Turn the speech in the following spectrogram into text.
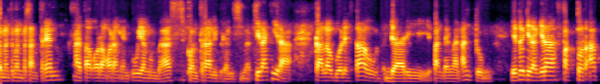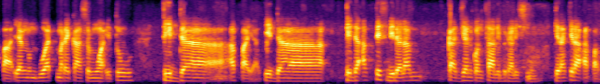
teman-teman pesantren atau orang-orang NU yang membahas kontra liberalisme. Kira-kira kalau boleh tahu dari pandangan antum itu kira-kira faktor apa yang membuat mereka semua itu tidak apa ya tidak tidak aktif di dalam kajian kontra liberalisme kira-kira apa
